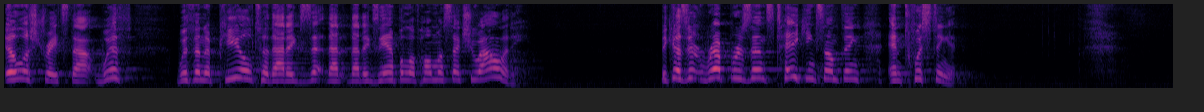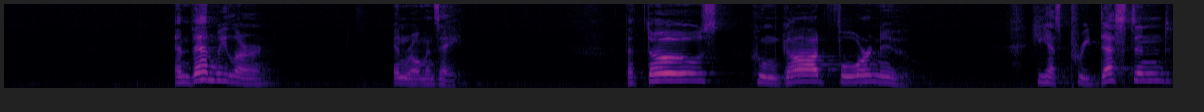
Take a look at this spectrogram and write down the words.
illustrates that with, with an appeal to that, exa- that, that example of homosexuality? Because it represents taking something and twisting it. And then we learn in Romans 8 that those whom God foreknew, he has predestined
